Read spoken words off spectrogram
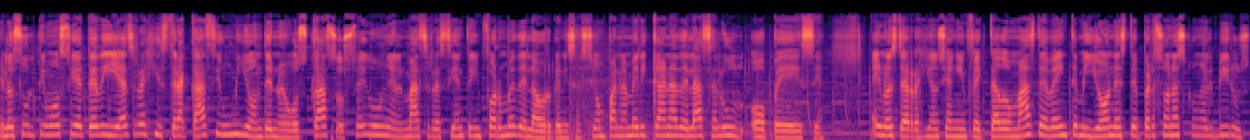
En los últimos siete días registra casi un millón de nuevos casos, según el más reciente informe de la Organización Panamericana de la Salud, OPS. En nuestra región se han infectado más de 20 millones de personas con el virus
